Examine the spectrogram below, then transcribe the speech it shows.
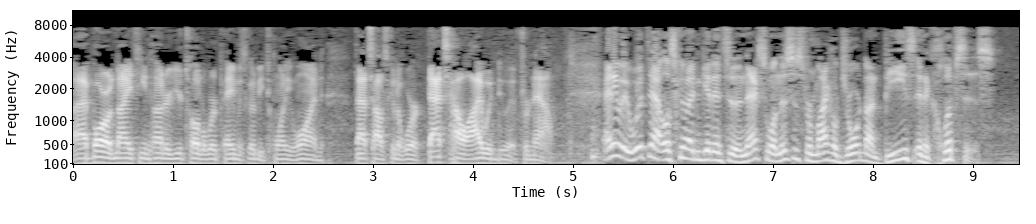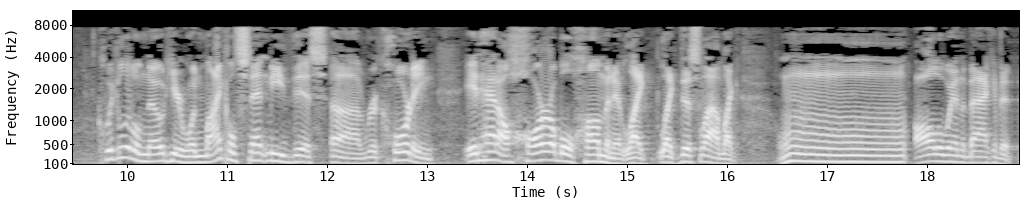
I borrowed 1900 your total repayment is going to be 21 That's how it's going to work. That's how I would do it for now. Anyway, with that, let's go ahead and get into the next one. This is from Michael Jordan on bees and eclipses. Quick little note here. When Michael sent me this uh, recording, it had a horrible hum in it, like like this loud, like mm, all the way in the back of it.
